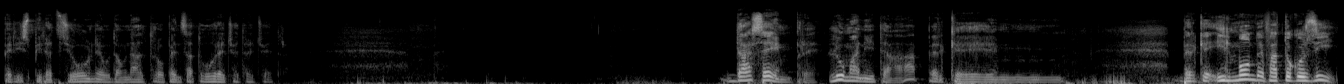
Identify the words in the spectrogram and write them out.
per ispirazione o da un altro pensatore, eccetera, eccetera. Da sempre l'umanità, perché, perché il mondo è fatto così,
